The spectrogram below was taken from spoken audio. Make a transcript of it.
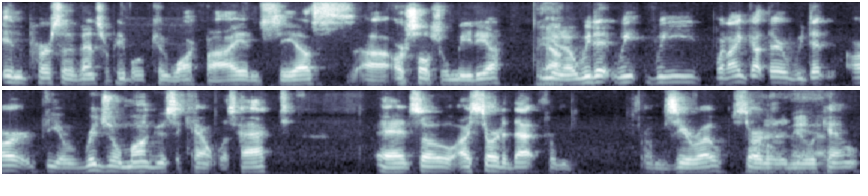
in person events where people can walk by and see us. Uh, or social media. Yeah. You know, we did we we when I got there, we didn't our the original Mongoose account was hacked, and so I started that from from zero. Started Oh, a new man. account,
